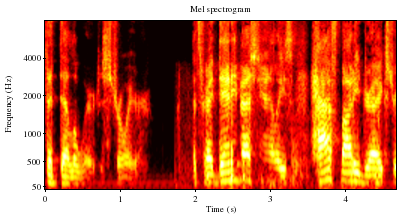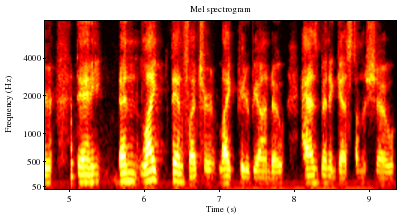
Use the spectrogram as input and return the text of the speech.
the Delaware Destroyer. That's right, Danny Bastianelli's half body dragster. Danny, and like Dan Fletcher, like Peter Biondo, has been a guest on the show.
